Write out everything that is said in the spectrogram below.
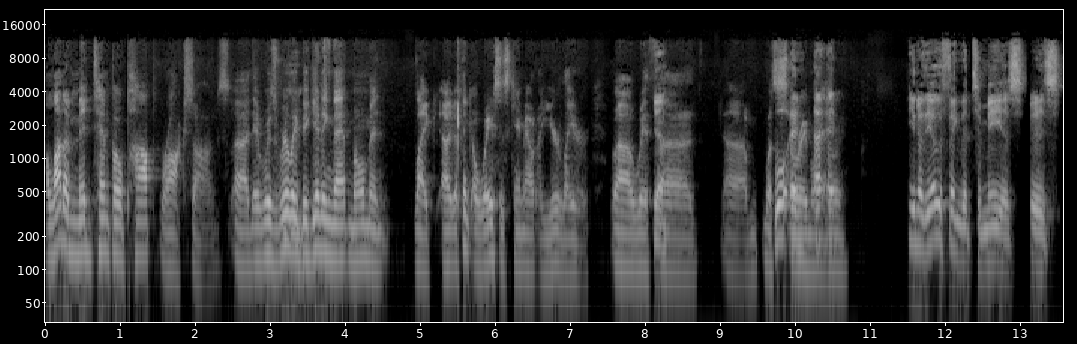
a lot of mid-tempo pop rock songs. Uh, it was really mm-hmm. beginning that moment. Like I think Oasis came out a year later uh, with yeah. uh, um, what's well, the story? And, and, you know, the other thing that to me is is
